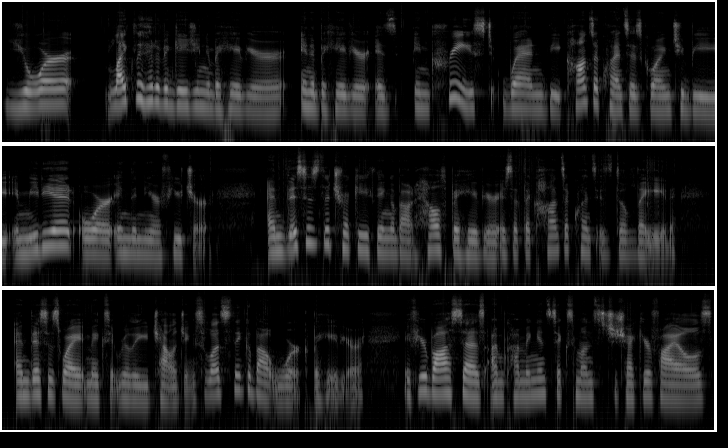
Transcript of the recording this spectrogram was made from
your likelihood of engaging in behavior in a behavior is increased when the consequence is going to be immediate or in the near future. And this is the tricky thing about health behavior is that the consequence is delayed. And this is why it makes it really challenging. So let's think about work behavior. If your boss says, I'm coming in six months to check your files,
